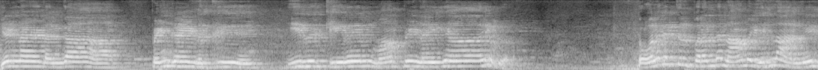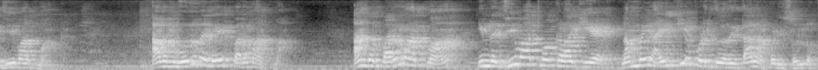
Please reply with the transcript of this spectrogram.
எண்ணடங்கா பெண்களுக்கு இருக்கிறேன் மாப்பிள்ளையாய் இந்த உலகத்தில் பிறந்த நாம எல்லாருமே ஜீவாத்மா அவன் ஒருவனே பரமாத்மா. அந்த பரமாத்மா இந்த ஜீவாத்மாக்களாக்கிய நம்மை ஐக்கியப்படுத்துவதைத்தான் அப்படி சொல்லும்.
